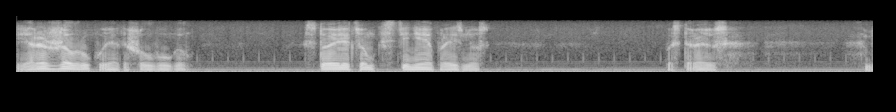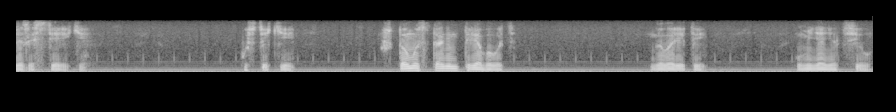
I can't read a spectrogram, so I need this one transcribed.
Я разжал руку и отошел в угол. Стоя лицом к стене, я произнес. Постараюсь без истерики. Пустяки. Что мы станем требовать? Говори ты. У меня нет сил.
